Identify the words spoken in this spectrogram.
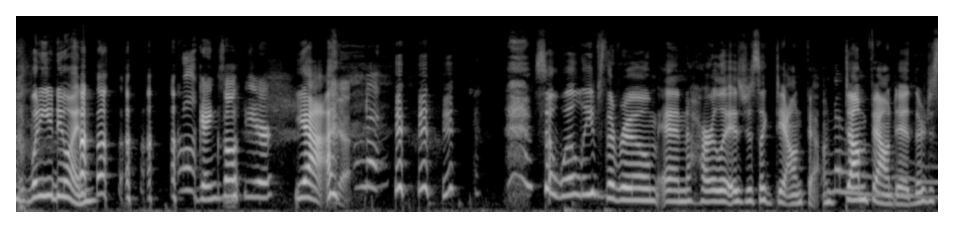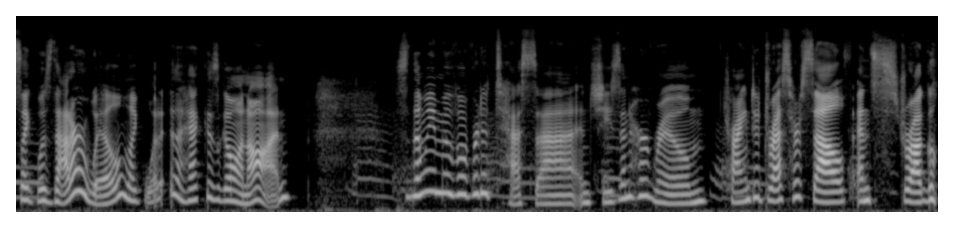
Like, what are you doing? Gang's all here. Yeah. Yeah. So Will leaves the room and Harlot is just like downfound, dumbfounded. They're just like, "Was that our Will? Like, what the heck is going on?" So then we move over to Tessa, and she's in her room trying to dress herself and struggling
